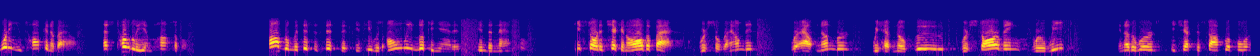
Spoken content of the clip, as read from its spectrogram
what are you talking about? That's totally impossible. The problem with this assistant is he was only looking at it in the natural. He started checking all the facts. We're surrounded, we're outnumbered, we have no food, we're starving, we're weak. In other words, he checked the stock report,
